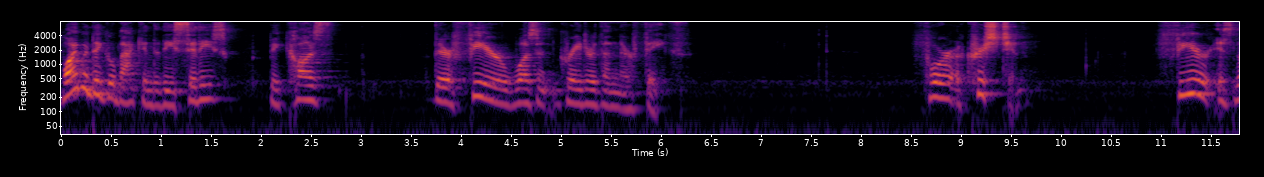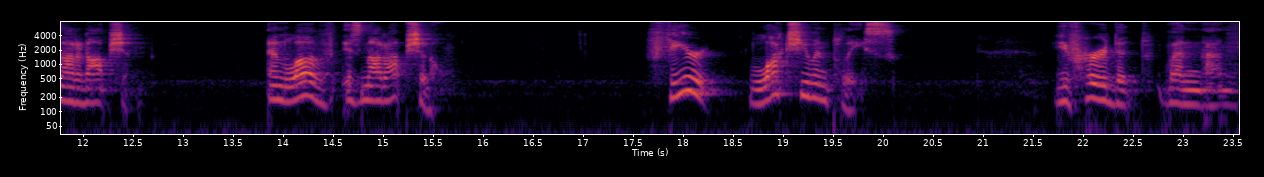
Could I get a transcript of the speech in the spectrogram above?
Why would they go back into these cities? Because their fear wasn't greater than their faith. For a Christian, fear is not an option and love is not optional. Fear locks you in place. You've heard that when, um,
